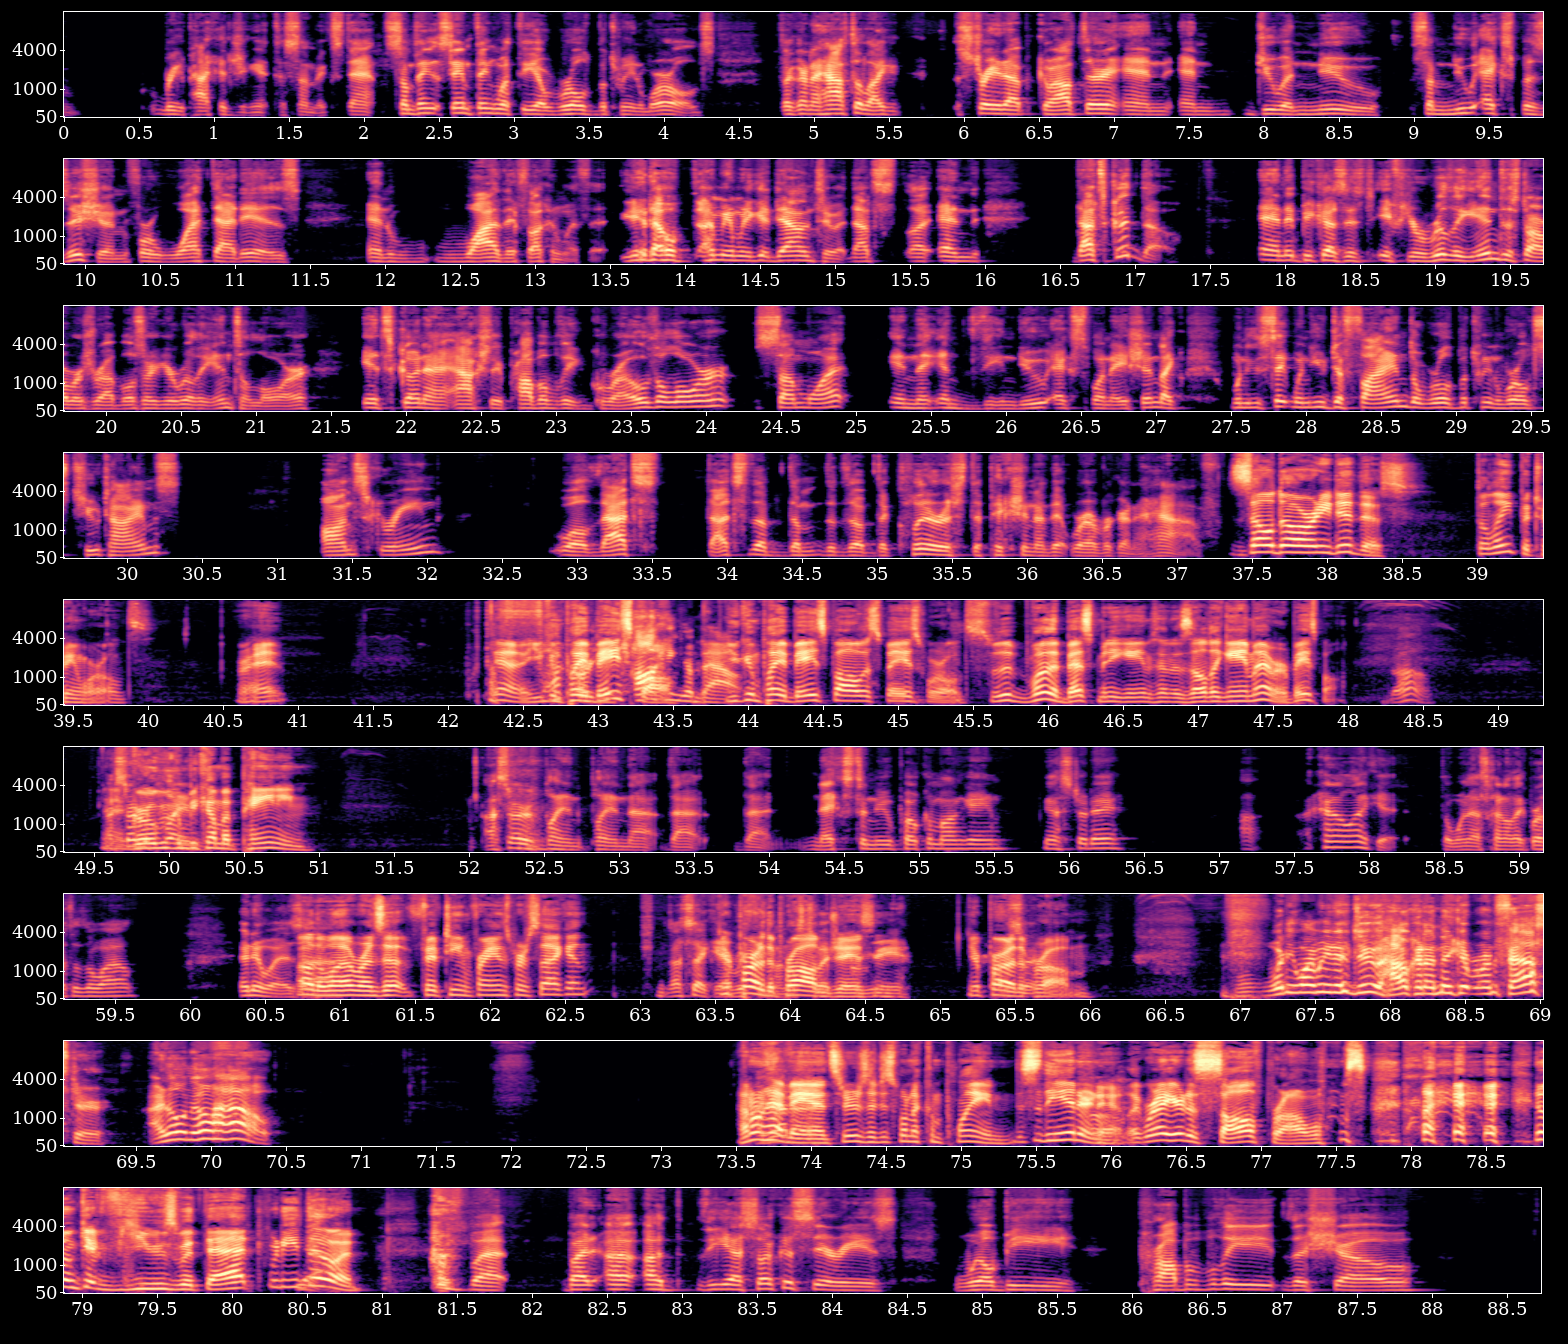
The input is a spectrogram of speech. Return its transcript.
repackaging it to some extent. Something same thing with the uh, world between worlds. They're going to have to like straight up go out there and and do a new some new exposition for what that is and why they fucking with it. You know, I mean, when you get down to it, that's uh, and that's good though, and it, because it's if you're really into Star Wars Rebels or you're really into lore, it's gonna actually probably grow the lore somewhat in the in the new explanation. Like when you say when you define the world between worlds two times on screen, well, that's that's the the the, the clearest depiction of it we're ever gonna have. Zelda already did this. The link between worlds, right? yeah, you can play baseball. about? You can play baseball with Space Worlds. One of the best mini games in a Zelda game ever. Baseball. Oh, Yeah, Grogu can become a painting. I started playing playing that that that next to new Pokemon game yesterday. I, I kind of like it. The one that's kind of like Breath of the Wild. Anyways, Oh, the uh, one that runs at 15 frames per second. that's like You're part of the problem, Jason. You're part of the problem. What do you want me to do? How can I make it run faster? I don't know how. I don't I have answers. I just want to complain. This is the internet. Oh. Like we're not here to solve problems. you don't get views with that. What are you Yeah. doing? but but uh, uh the Ahsoka series will be probably the show.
